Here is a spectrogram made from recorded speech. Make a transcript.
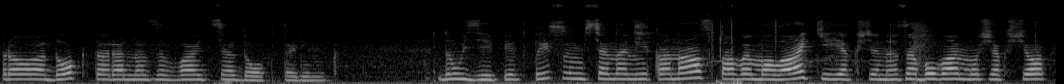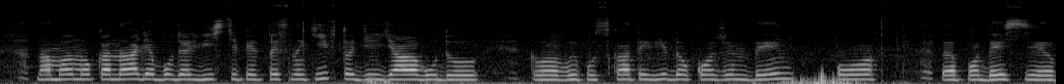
про доктора, називається Докторінг. Друзі, підписуємося на мій канал, ставимо лайки. Якщо не забуваємо, що якщо на моєму каналі буде 200 підписників, тоді я буду е, випускати відео кожен день по е, по десь е,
